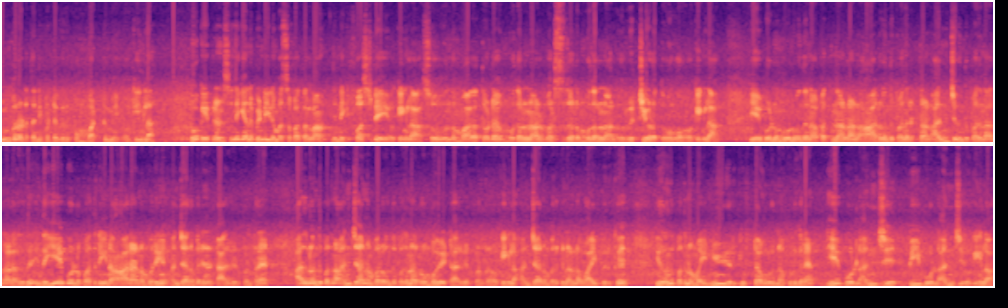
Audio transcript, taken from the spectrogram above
உங்களோட தனிப்பட்ட விருப்பம் மட்டுமே. ஓகேங்களா ஓகே ஃப்ரெண்ட்ஸ் இன்றைக்கி அந்த பெண்டிங் நம்பர்ஸை பார்த்துடலாம். இன்றைக்கி ஃபர்ஸ்ட் டே ஓகேங்களா ஸோ இந்த மாதத்தோட முதல் நாள் வருஷத்தோட முதல் நாள் ஒரு வெற்றியோட துவங்கும் ஓகேங்களா ஏ போர்டில் மூணு வந்து நாற்பத்தி நாலு நாள் ஆறு வந்து பதினெட்டு நாள் அஞ்சு வந்து பதினாறு நாள் ஆகுது. இந்த ஏ போர்டில் பார்த்துட்டிங்கன்னா ஆறாம் நம்பரையும் அஞ்சாம் நம்பரையும் நான் டார்கெட் பண்ணுறேன் அதில் வந்து பார்த்தீங்கன்னா அஞ்சாம் நம்பர் வந்து பார்த்தீங்கன்னா ரொம்பவே டார்கெட் பண்ணுறேன் ஓகேங்களா அஞ்சாம் நம்பருக்கு நல்ல வாய்ப்பு இருக்குது இது வந்து பார்த்தீங்கன்னா மை நியூ இயர் கிஃப்ட்டாக உங்களுக்கு நான் கொடுக்குறேன். ஏ போர்டில் அஞ்சு பி போர்டில் அஞ்சு ஓகேங்களா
